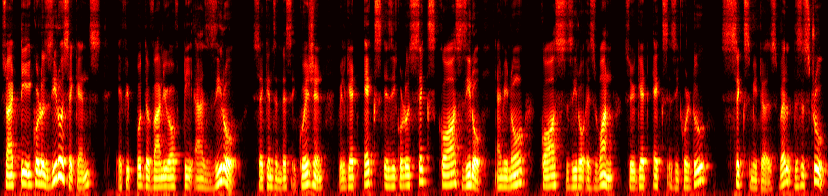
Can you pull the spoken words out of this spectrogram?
So at t equal to 0 seconds, if we put the value of t as 0 seconds in this equation, we'll get x is equal to 6 cos 0 and we know cos 0 is 1 so you get x is equal to 6 meters. Well, this is true.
